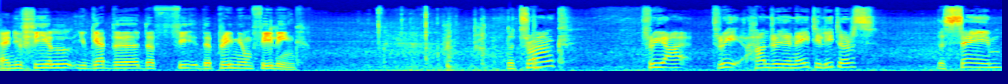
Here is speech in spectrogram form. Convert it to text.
and you feel you get the the, the premium feeling the trunk three, uh, 380 liters the same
